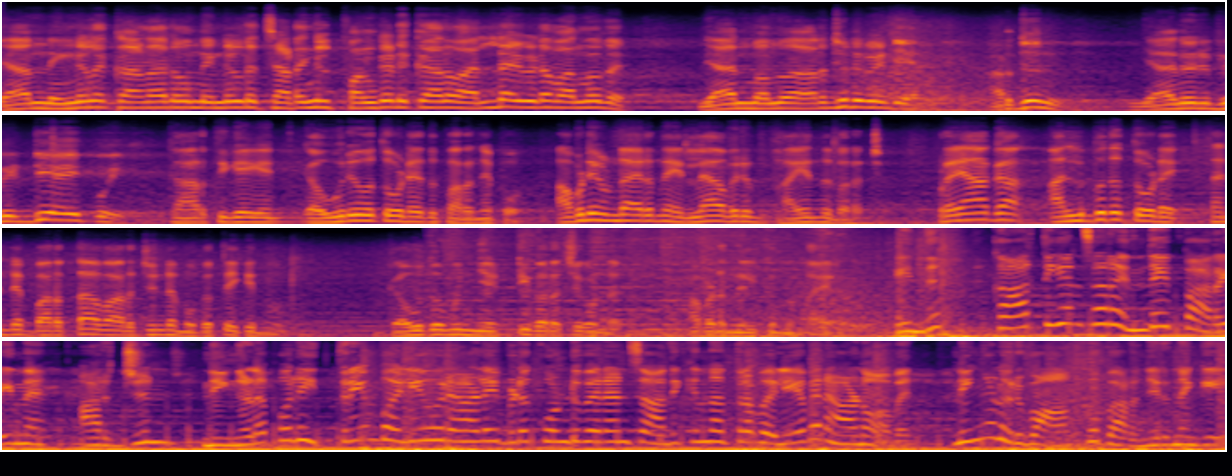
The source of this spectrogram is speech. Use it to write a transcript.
ഞാൻ നിങ്ങളെ കാണാനോ നിങ്ങളുടെ ചടങ്ങിൽ പങ്കെടുക്കാനോ അല്ല ഇവിടെ വന്നത്. ഞാൻ വന്നത് അർജുന് വേണ്ടിയാ അർജുൻ ഞാനൊരു വിഡ്ഢിയായി പോയി കാർത്തികേയൻ ഗൗരവത്തോടെ അത് പറഞ്ഞപ്പോൾ അവിടെ ഉണ്ടായിരുന്ന എല്ലാവരും ഭയന്ന് പറഞ്ഞു പ്രയാഗ അത്ഭുതത്തോടെ തന്റെ ഭർത്താവ് അർജുന്റെ മുഖത്തേക്ക് നോക്കി. ഗൗതമും ഞെട്ടി വിറച്ചുകൊണ്ട് അവിടെ നിൽക്കുന്നുണ്ടായിരുന്നു. എന്ത്? കാർത്തികൻ സാർ എന്തായി പറയുന്നേ? അർജുൻ നിങ്ങളെ പോലെ ഇത്രയും വലിയ ഒരാളെ ഇവിടെ കൊണ്ടുവരാൻ സാധിക്കുന്ന അത്ര വലിയവനാണോ അവൻ? നിങ്ങൾ ഒരു വാക്ക് പറഞ്ഞിരുന്നെങ്കിൽ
